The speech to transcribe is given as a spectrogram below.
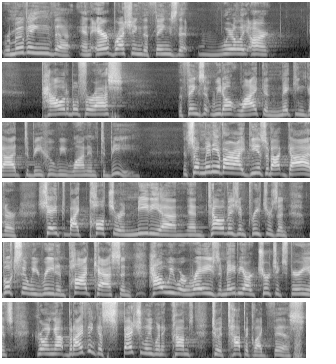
Removing the and airbrushing the things that really aren't palatable for us, the things that we don't like, and making God to be who we want Him to be. And so many of our ideas about God are shaped by culture and media and, and, television preachers and books that we read and podcasts and how we were raised and maybe our church experience growing up. But I think, especially when it comes to a topic like this,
